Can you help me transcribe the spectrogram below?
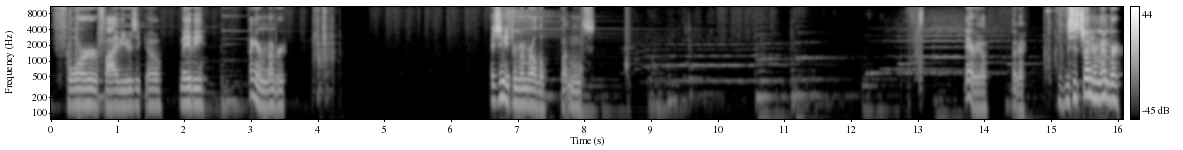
four or five years ago, maybe. If I can remember. I just need to remember all the buttons. There we go. Okay. Just trying to remember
